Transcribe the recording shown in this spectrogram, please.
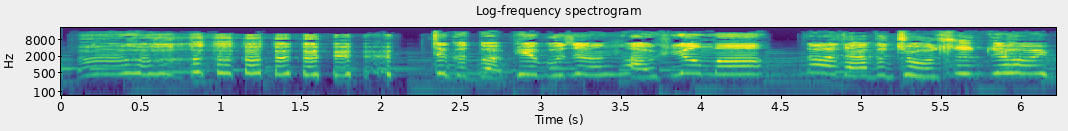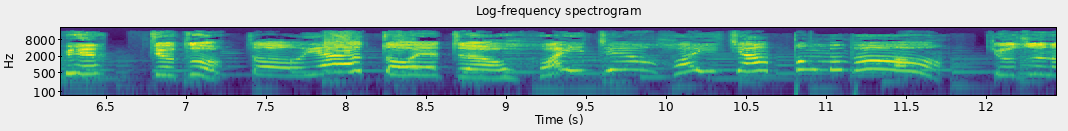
这个短片不是很好笑吗？大家的糗事最后一篇叫做“走呀走呀走，回家回家砰砰砰”，就是呢，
